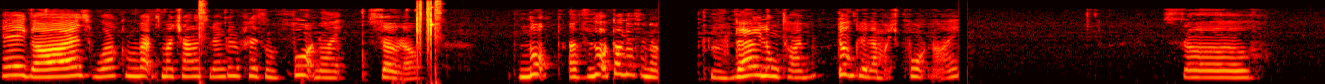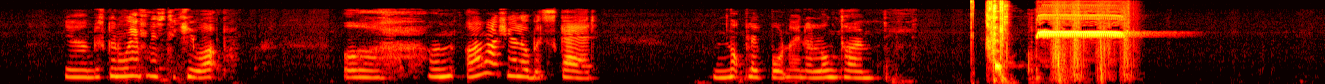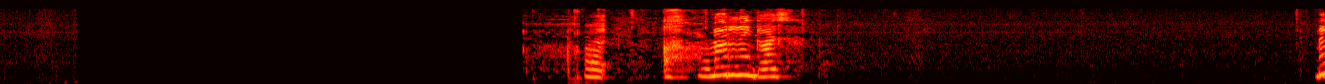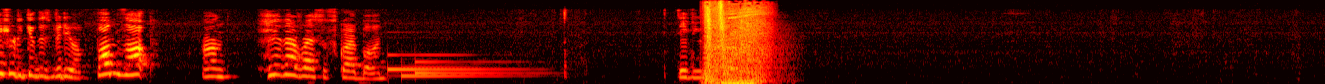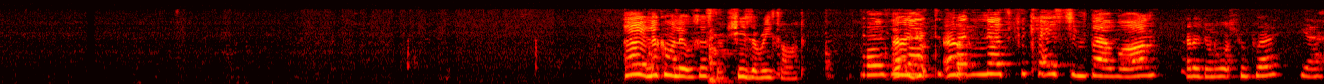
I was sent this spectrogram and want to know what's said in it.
Hey guys, welcome back to my channel. Today I'm going to play some Fortnite solo. Not, I've not done this in a very long time. Don't play that much Fortnite. So, yeah, I'm just going to wait for this to queue up. Oh, I'm, I'm actually a little bit scared. I've not played Fortnite in a long time. Alright, uh, I'm in, guys. Make sure to give this video a thumbs up and hit that red subscribe button. Did you? Hey, look at my little sister. She's a retard. Don't Ella, forget do- to uh, put the notification bell on. Ella, do you want to watch me play? Yeah.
